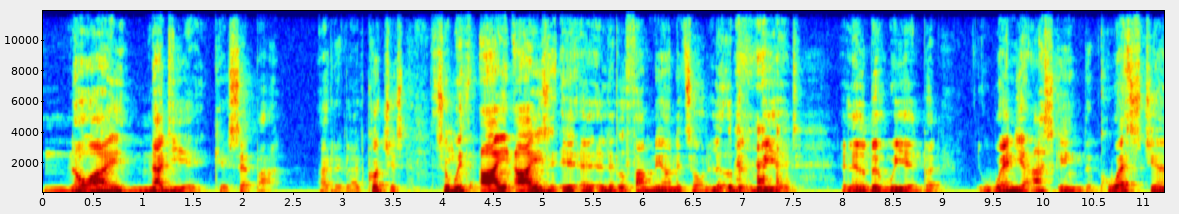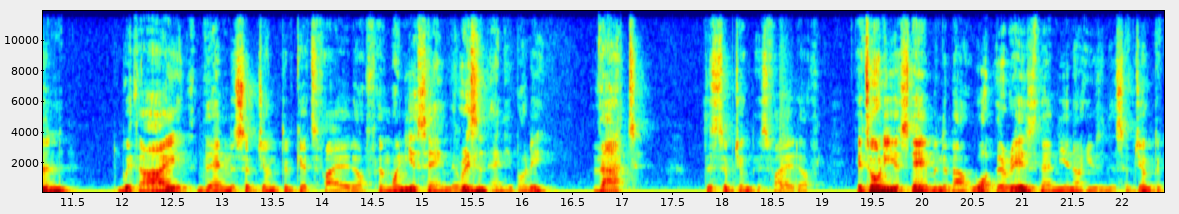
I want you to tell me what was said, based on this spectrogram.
no hay nadie que sepa arreglar coches. So with I, I's a, a little family on its own, a little bit weird, a little bit weird. But when you're asking the question with I, then the subjunctive gets fired off. And when you're saying there isn't anybody, that the subjunctive is fired off. It's only a statement about what there is, then you're not using the subjunctive.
